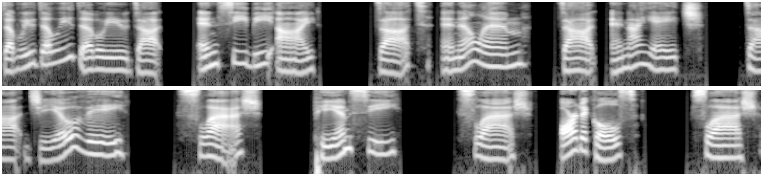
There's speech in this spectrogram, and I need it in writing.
www.ncbi.nlm.nih.gov slash pmc slash articles slash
